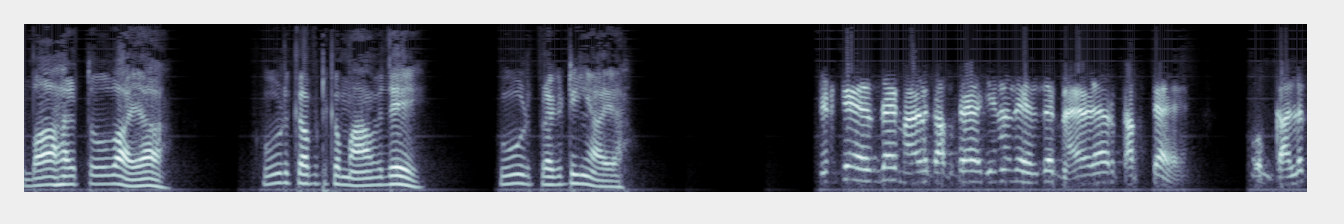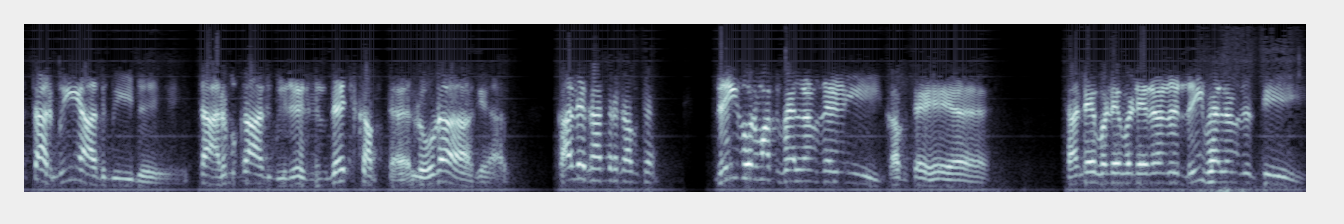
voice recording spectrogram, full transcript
ਬਾਹਰ ਤੋਂ ਵਾਇਆ। ਕੂੜ ਕਪਟ ਕਮਾਵਦੇ ਕੂੜ ਪ੍ਰਗਟੀ ਆਇਆ। ਜਿਨਕੇ ਹਿਰਦੇ ਮੈਲ ਕਪਟ ਹੈ ਜਿਨ੍ਹਾਂ ਦੇ ਹਿਰਦੇ ਮੈਲ ਹੈ ਔਰ ਕਪਟ ਹੈ ਉਹ ਗੱਲ ਧਰਮੀ ਆਦਮੀ ਨੇ ਧਾਰਮਿਕ ਆਦਮੀ ਦੇ ਹਿਰਦੇ 'ਚ ਕਪਟ ਹੈ ਲੋੜਾ ਆ ਗਿਆ। ਕਾਦੇ ਖਾਤਰ ਕਪਟ ਹੈ? ਨਹੀਂ ਗੁਰਮਤ ਫੈਲਣ ਦੇਣੀ ਕਪਟ ਇਹ ਹੈ। ਸਾਡੇ ਵੱਡੇ ਵਡੇਰਾਂ ਨੇ ਨਹੀਂ ਫੈਲਣ ਦਿੱਤੀ।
